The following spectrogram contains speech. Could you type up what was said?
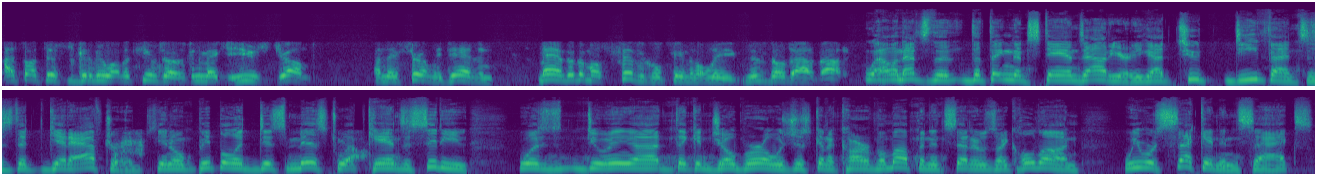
I thought this was going to be one of the teams that was going to make a huge jump, and they certainly did. And man, they're the most physical team in the league. There's no doubt about it. Well, and that's the the thing that stands out here. You got two defenses that get after it. You know, people had dismissed what Kansas City was doing, uh, thinking Joe Burrow was just going to carve them up, and instead it was like, hold on, we were second in sacks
